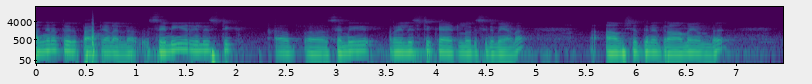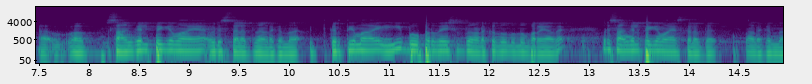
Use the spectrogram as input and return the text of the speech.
അങ്ങനത്തെ ഒരു പാറ്റേൺ അല്ല. സെമി റിയലിസ്റ്റിക് സെമി റിയലിസ്റ്റിക് ആയിട്ടുള്ള ഒരു സിനിമയാണ്. ആവശ്യത്തിന് ഡ്രാമയുണ്ട്. സാങ്കല്പികമായ ഒരു സ്ഥലത്ത് നടക്കുന്ന കൃത്യമായ ഈ ഭൂപ്രദേശത്ത് നടക്കുന്നു എന്നൊന്നും പറയാതെ ഒരു സാങ്കല്പികമായ സ്ഥലത്ത് നടക്കുന്ന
